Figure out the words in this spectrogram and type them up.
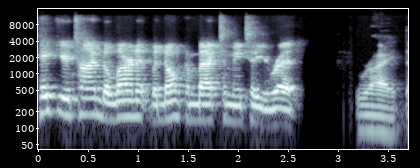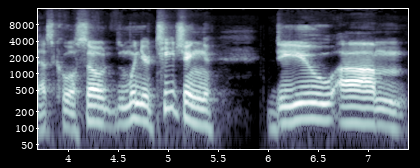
Take your time to learn it, but don't come back to me till you're ready. Right, that's cool. So when you're teaching, do you um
